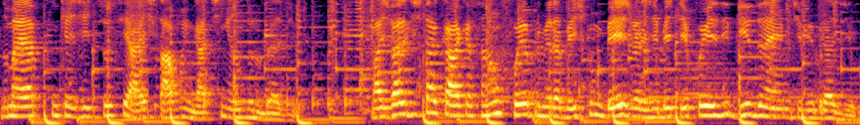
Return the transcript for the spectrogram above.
numa época em que as redes sociais estavam engatinhando no Brasil. Mas vale destacar que essa não foi a primeira vez que um beijo LGBT foi exibido na MTV Brasil.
